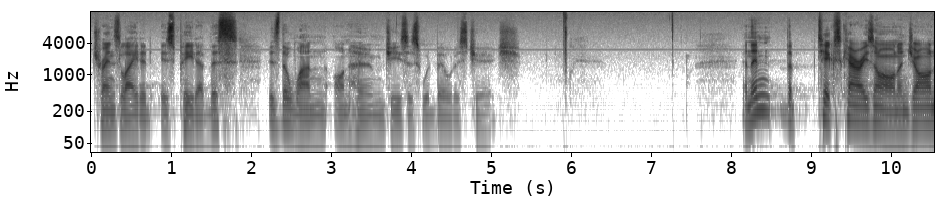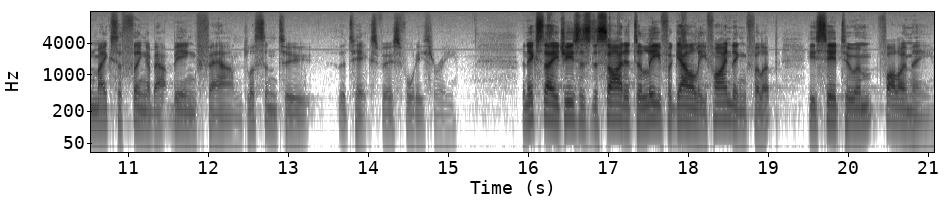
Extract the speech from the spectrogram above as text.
translated is Peter. This is the one on whom Jesus would build his church. And then the text carries on, and John makes a thing about being found. Listen to the text, verse 43. The next day, Jesus decided to leave for Galilee. Finding Philip, he said to him, Follow me.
